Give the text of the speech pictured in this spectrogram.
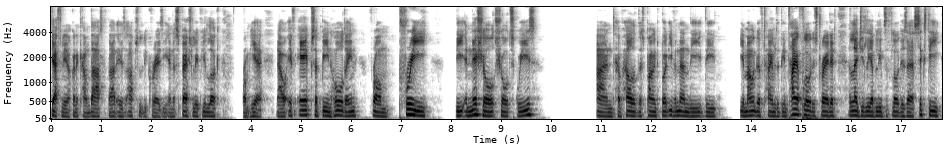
definitely not going to count that. That is absolutely crazy. And especially if you look from here. Now, if apes have been holding from pre the initial short squeeze and have held at this point, but even then, the the the amount of times that the entire float is traded, allegedly, I believe the float is uh, 60,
